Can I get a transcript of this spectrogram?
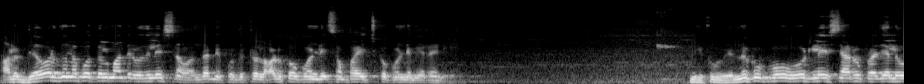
ఆడ దేవర దున్నపోతుల మాదిరి వదిలేసినావు అందరినీ పొద్దుటోళ్ళు ఆడుకోకండి సంపాదించుకోకండి మీరని. నీకు ఎందుకు ఓట్లు వేసినారు ప్రజలు?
